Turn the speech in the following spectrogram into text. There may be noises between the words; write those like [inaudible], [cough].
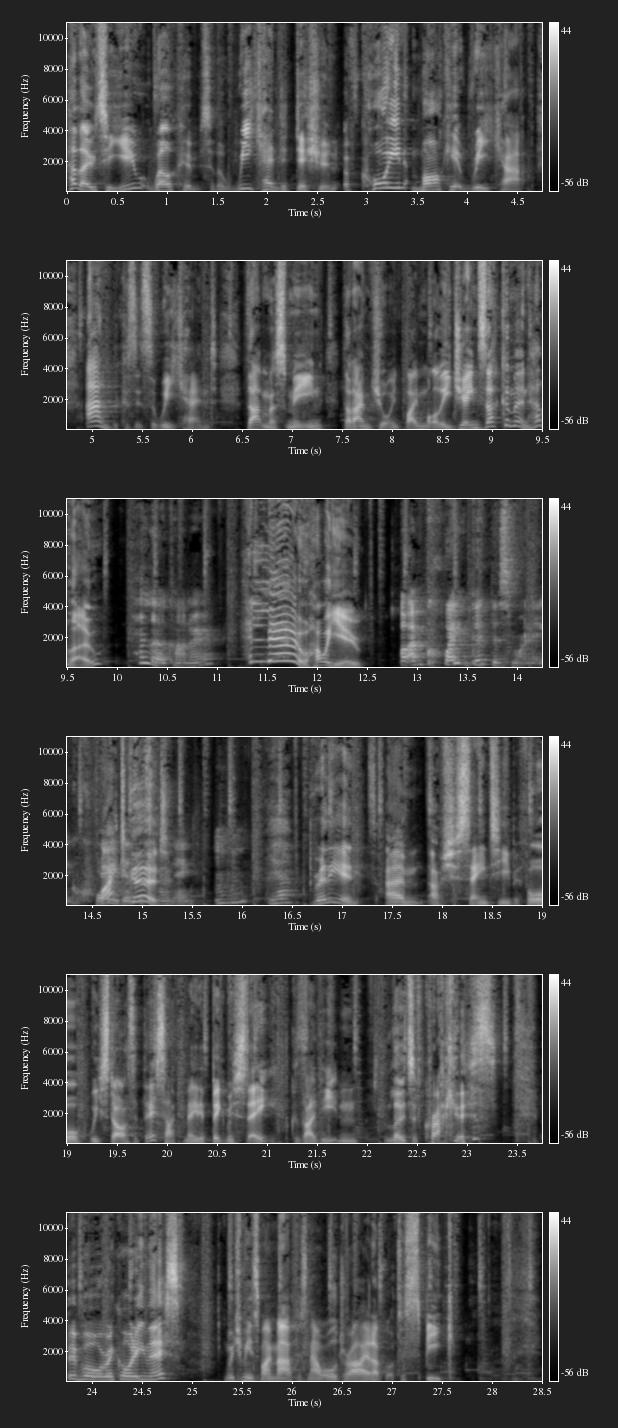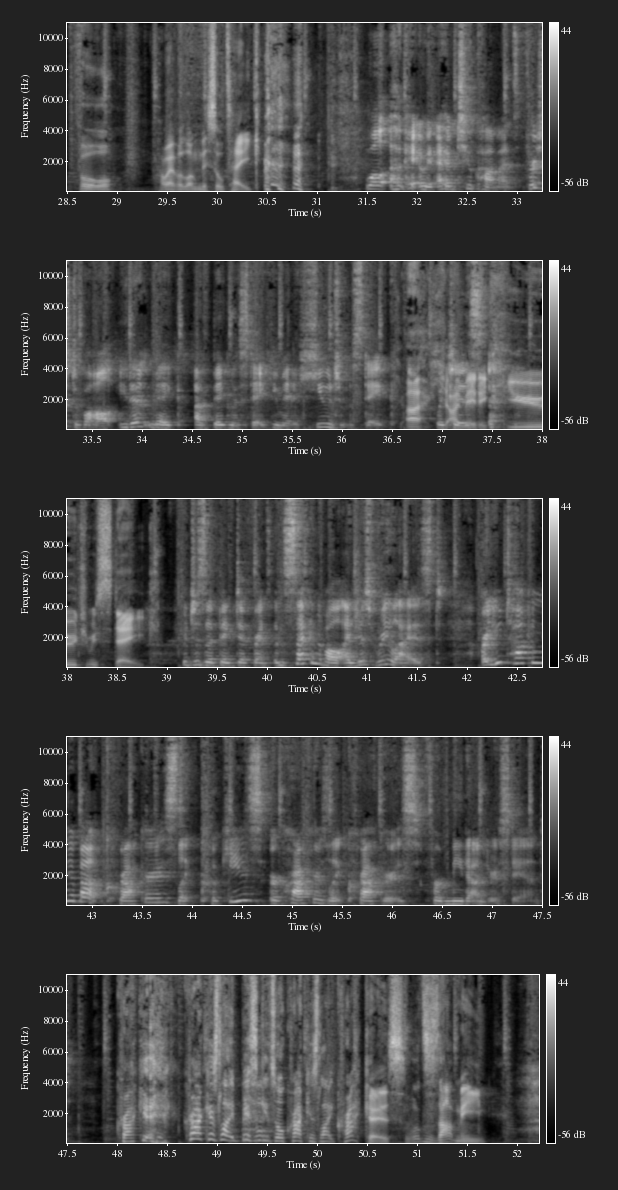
Hello to you. Welcome to the weekend edition of Coin Market Recap. And because it's the weekend, that must mean that I'm joined by Molly Jane Zuckerman. Hello. Hello, Connor. Hello. How are you? Oh, I'm quite good this morning. Quite good. Mm-hmm. Yeah. Brilliant. Um, I was just saying to you before we started this, I've made a big mistake because I've eaten loads of crackers [laughs] before we're recording this, which means my mouth is now all dry and I've got to speak for however long this will take. [laughs] well, okay, wait, I have two comments. First of all, you didn't make a big mistake, you made a huge mistake. Uh, I is, made a huge mistake. [laughs] Which is a big difference. And second of all, I just realized are you talking about crackers like cookies or crackers like crackers for me to understand? Cracker, [laughs] crackers like biscuits or crackers like crackers? What does that mean?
